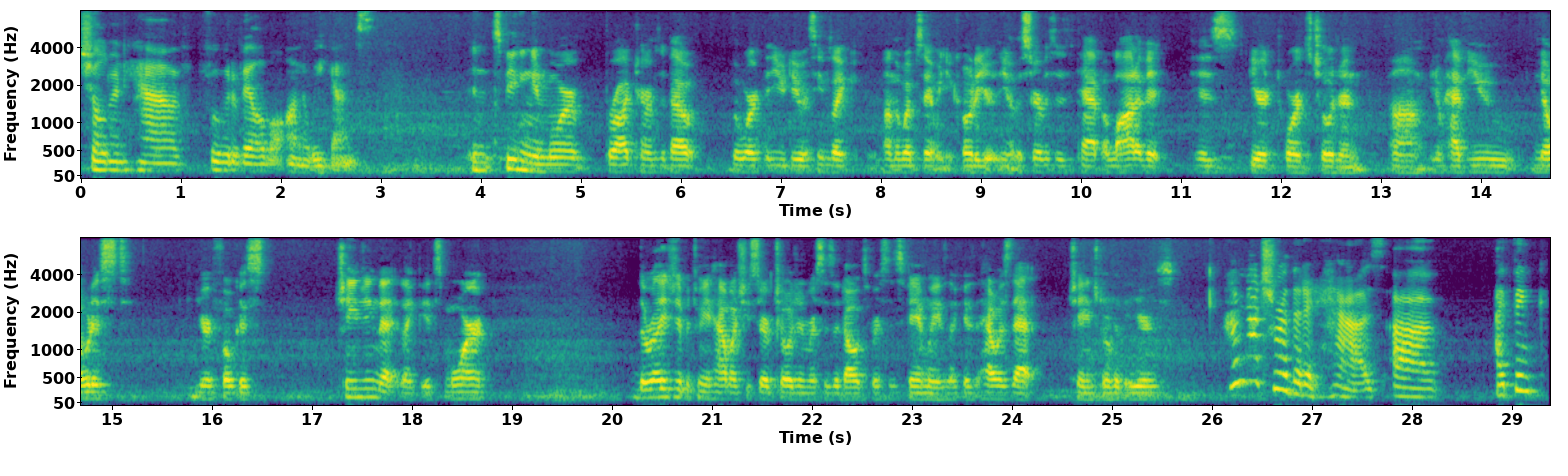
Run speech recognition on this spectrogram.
children have food available on the weekends. And speaking in more broad terms about the work that you do, it seems like on the website when you go to your you know the services tab, a lot of it is geared towards children. Um, you know, have you noticed your focus changing that like it's more the relationship between how much you serve children versus adults versus families, like is, how has that changed over the years? I'm not sure that it has. Uh, I think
